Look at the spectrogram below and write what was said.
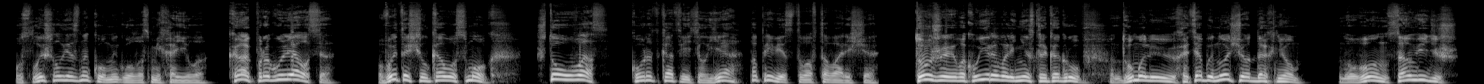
— услышал я знакомый голос Михаила. «Как прогулялся?» «Вытащил кого смог. Что у вас?» — коротко ответил я, поприветствовав товарища. «Тоже эвакуировали несколько групп. Думали, хотя бы ночью отдохнем. Но вон, сам видишь»,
